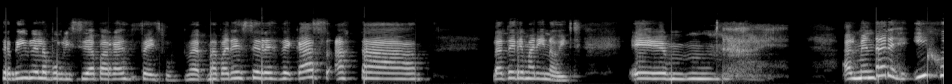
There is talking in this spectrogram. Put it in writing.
terrible la publicidad pagada en Facebook. Me, aparece desde CAS hasta la Tere Marinovich. Eh, Almendares, hijo,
